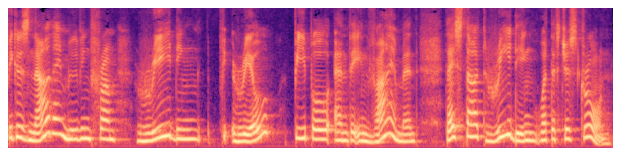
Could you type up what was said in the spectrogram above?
Because now they're moving from reading p- real people and the environment, they start reading what they've just drawn.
